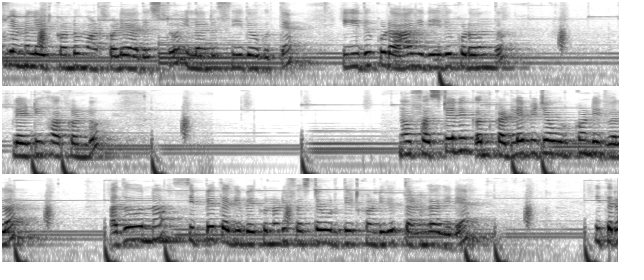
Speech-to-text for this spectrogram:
ಫ್ಲೇಮಲ್ಲಿ ಇಟ್ಕೊಂಡು ಮಾಡ್ಕೊಳ್ಳಿ, ಆದಷ್ಟು. ಇಲ್ಲಾಂದರೆ ಸೀದೋಗುತ್ತೆ. ಈಗ ಇದು ಕೂಡ ಆಗಿದೆ. ಇದು ಕೂಡ ಒಂದು ಪ್ಲೇಟಿಗೆ ಹಾಕ್ಕೊಂಡು ನಾವು ಫಸ್ಟೇನೆ ಒಂದು ಕಡಲೆ ಬೀಜ ಹುರ್ಕೊಂಡಿದ್ವಲ್ಲ, ಅದನ್ನು ಸಿಪ್ಪೆ ತೆಗಿಬೇಕು. ನೋಡಿ ಫಸ್ಟೇ ಹುರಿದಿಟ್ಕೊಂಡಿದ್ದು ತಣ್ಣಗಾಗಿದೆ. ಈ ಥರ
